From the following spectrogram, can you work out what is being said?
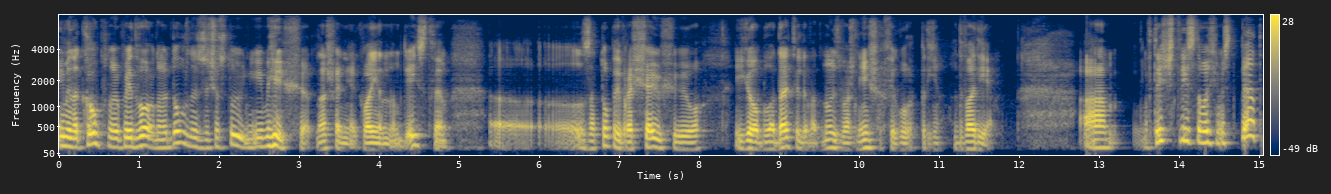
именно крупную придворную должность, зачастую не имеющую отношения к военным действиям, э, зато превращающую его ее обладателя в одну из важнейших фигур при дворе. А в 1385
